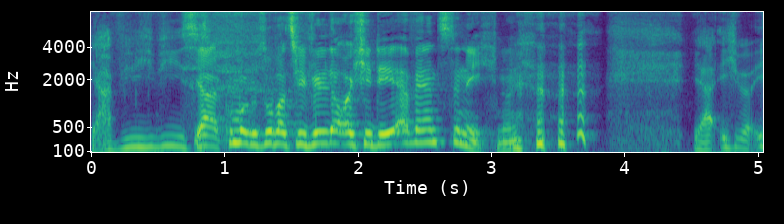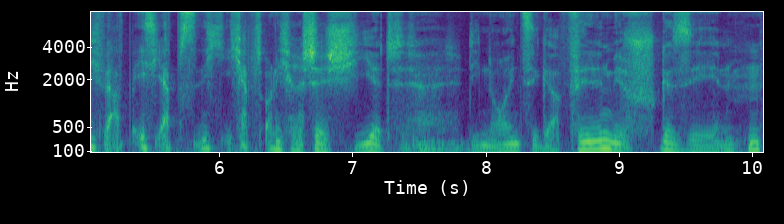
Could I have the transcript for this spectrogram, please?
Ja, wie, wie ist Ja, guck mal, sowas wie wilde Orchidee erwähnst du nicht, ne? Ja, ich, ich, ich, es nicht, ich hab's auch nicht recherchiert, die 90er, filmisch gesehen. Hm.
